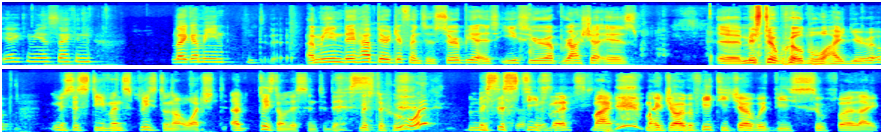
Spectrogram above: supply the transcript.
yeah, give me a second. Like, I mean, I mean, they have their differences. Serbia is East Europe. Russia is, uh, Mr. Worldwide Europe. Mrs. Stevens, please do not watch. Uh, please don't listen to this. Mr. Who? What? Mrs. Stevens, my my geography teacher would be super like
